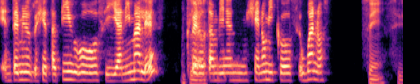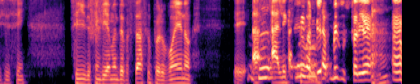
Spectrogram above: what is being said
en términos vegetativos y animales, pero también genómicos humanos. Sí, sí, sí, sí. Sí, definitivamente, pues está súper bueno. Eh, Alex, también me gustaría. Ah,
